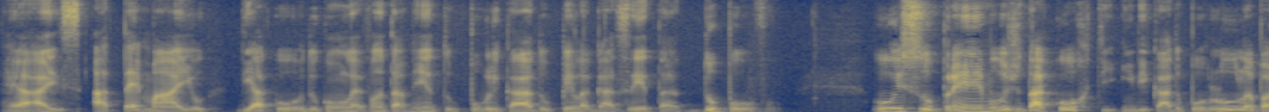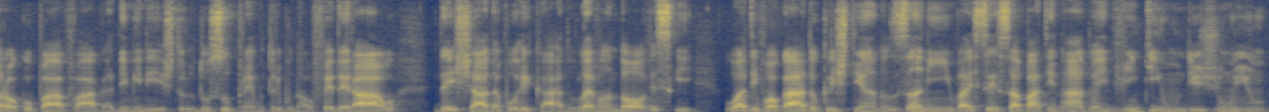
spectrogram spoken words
reais até maio de acordo com o levantamento publicado pela Gazeta do Povo. Os Supremos da Corte, indicado por Lula para ocupar a vaga de ministro do Supremo Tribunal Federal, deixada por Ricardo Lewandowski, o advogado Cristiano Zanin vai ser sabatinado em 21 de junho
